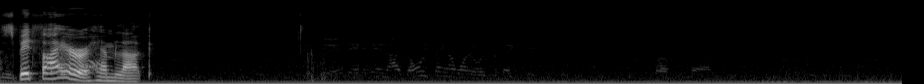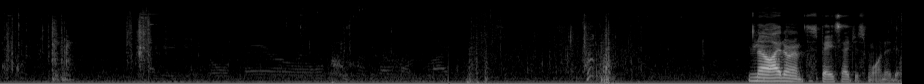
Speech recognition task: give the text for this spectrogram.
Spitfire or Hemlock? No, I don't have the space. I just wanted it.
